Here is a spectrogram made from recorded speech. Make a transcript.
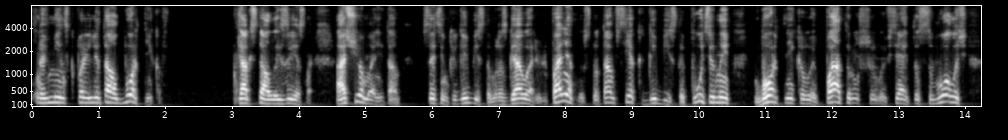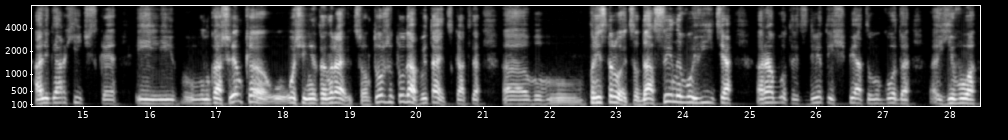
в Минск прилетал Бортников как стало известно. О чем они там с этим КГБистом разговаривали? Понятно, что там все КГБисты, Путины, Бортниковы, Патрушевы, вся эта сволочь олигархическая, и Лукашенко очень это нравится. Он тоже туда пытается как-то э, пристроиться. Да, сын его, Витя, работает с 2005 года э, его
